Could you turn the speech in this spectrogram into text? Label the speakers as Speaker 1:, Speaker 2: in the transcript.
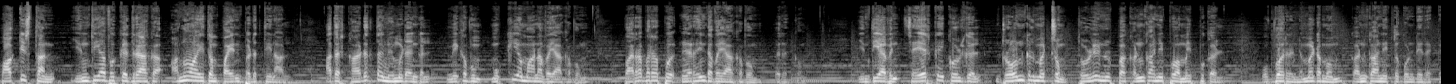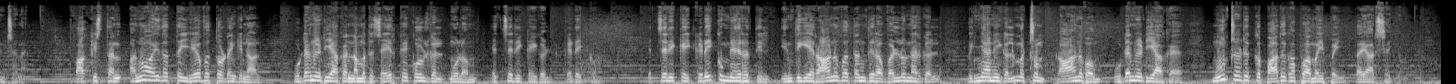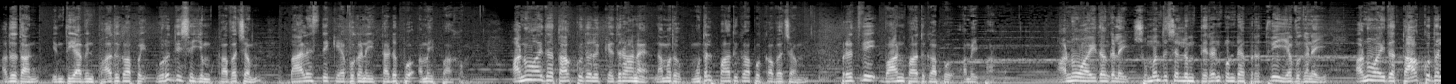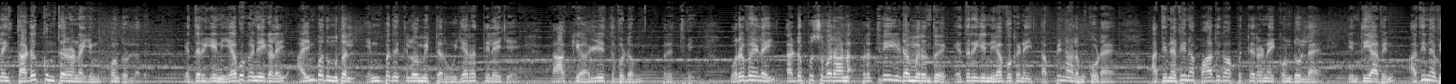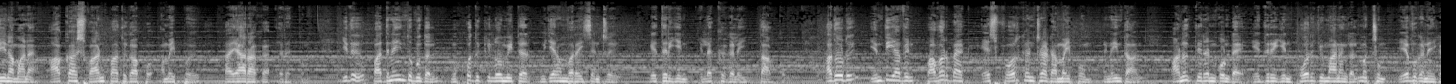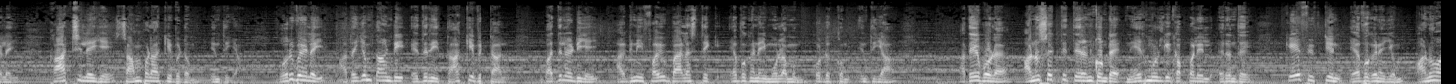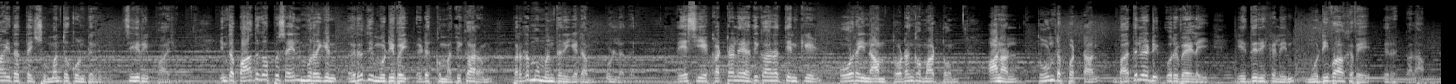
Speaker 1: பாகிஸ்தான் இந்தியாவுக்கு எதிராக அணு ஆயுதம் பயன்படுத்தினால் அதற்கு அடுத்த நிமிடங்கள் மிகவும் முக்கியமானவையாகவும் பரபரப்பு நிறைந்தவையாகவும் இருக்கும். இந்தியாவின் செயற்கைக்கோள்கள் ட்ரோன்கள் மற்றும் தொழில்நுட்ப கண்காணிப்பு அமைப்புகள் ஒவ்வொரு நிமிடமும் கண்காணித்துக் கொண்டிருக்கின்றன. பாகிஸ்தான் அணு ஆயுதத்தை ஏவத் தொடங்கினால் உடனடியாக நமது செயற்கைக்கோள்கள் மூலம் எச்சரிக்கைகள் கிடைக்கும். எச்சரிக்கை கிடைக்கும் நேரத்தில் இந்திய ராணுவ தந்திர வல்லுநர்கள் விஞ்ஞானிகள் மற்றும் ராணுவம் உடனடியாக மூன்றடுக்கு பாதுகாப்பு அமைப்பை தயார் செய்யும். அதுதான் இந்தியாவின் பாதுகாப்பை உறுதி செய்யும் கவச்சம் பாலிஸ்டிக் ஏவுகணை தடுப்பு அமைப்பாகும். அணு ஆயுத தாக்குதலுக்கு எதிரான நமது முதல் பாதுகாப்பு கவச்சம் பிருத்வி வான் பாதுகாப்பு அமைப்பாகும். அணு ஆயுதங்களை சுமந்து செல்லும் திறன் கொண்ட பிருத்வி ஏவுகணை அணு ஆயுத தாக்குதலை தடுக்கும் திறனையும் கொண்டுள்ளது. எதிரியின் ஏவுகணைகளை ஐம்பது முதல் எண்பது கிலோமீட்டர் உயரத்திலேயே தாக்கி அழித்துவிடும் பிருத்வி. ஒருவேளை தடுப்பு சுவரான பிருத்வியிடமிருந்து எதிரியின் ஏவுகணை தப்பினாலும் கூட அதிநவீன பாதுகாப்பு திறனை கொண்டுள்ள இந்தியாவின் அதிநவீனமான ஆகாஷ் வான் பாதுகாப்பு அமைப்பு தயாராக இருக்கும். இது பதினைந்து முதல் முப்பது கிலோமீட்டர் உயரம் வரை சென்று எதிரியின் இலக்குகளை தாக்கும். அதோடு இந்தியாவின் power pack S four hundred அமைப்பும் இணைந்தால் அணுத்திறன் கொண்ட எதிரியின் போர் விமானங்கள் மற்றும் ஏவுகணைகளை காற்றிலேயே சாம்பலாக்கிவிடும் இந்தியா. ஒருவேளை அதையும் தாண்டி எதிரி தாக்கிவிட்டால் பதிலடியை அக்னி ஃபைவ் பாலஸ்டிக் ஏவுகணை மூலமும் கொடுக்கும் இந்தியா அதேபோல அணுசக்தி திறன் கொண்ட நேர்மூழ்கி கப்பலில் இருந்து கே பிப்டீன் ஏவுகணையும் அணு ஆயுதத்தை சுமந்து கொண்டு சீறி பாயும். இந்த பாதுகாப்பு செயல்முறையின் இறுதி முடிவை எடுக்கும் அதிகாரம் பிரதம மந்திரியிடம் உள்ளது. தேசிய கட்டளை அதிகாரத்தின் கீழ் போரை நாம் தொடங்க மாட்டோம். ஆனால் தூண்டப்பட்டால் பதிலடி ஒருவேளை எதிரிகளின் முடிவாகவே இருக்கலாம்.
